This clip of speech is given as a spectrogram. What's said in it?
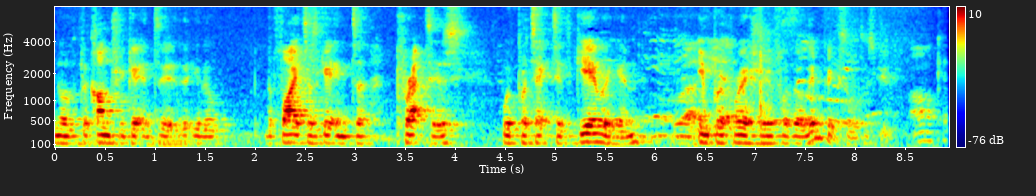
you know the country getting to you know the fighters getting to practice with protective gear again Right. in yeah. preparation for the Olympics, so to speak. Oh, okay.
